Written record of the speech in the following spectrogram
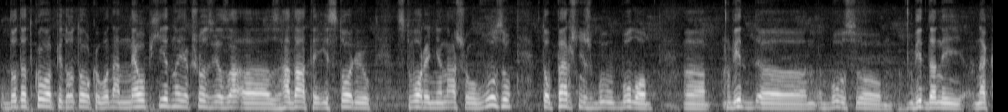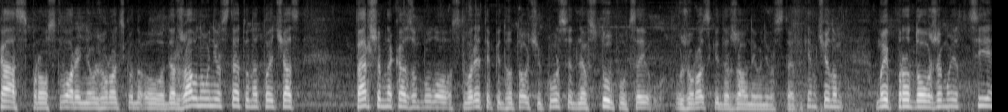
додаткова підготовка вона необхідна. Якщо е, згадати історію створення нашого вузу, то перш ніж було е, від, був е, відданий наказ про створення Ужгородського державного університету на той час. Першим наказом було створити підготовчі курси для вступу в цей Ужгородський державний університет. Таким чином, ми продовжимо ці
